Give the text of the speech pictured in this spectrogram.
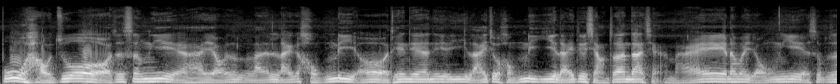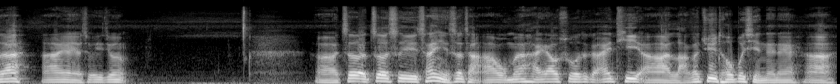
不好做这生意，哎呀，来来个红利哦，天天那一来就红利，一来就想赚大钱，没那么容易，是不是？哎呀，所以就。啊，这这是餐饮市场啊，我们还要说这个 IT 啊，哪个巨头不行的呢？啊，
